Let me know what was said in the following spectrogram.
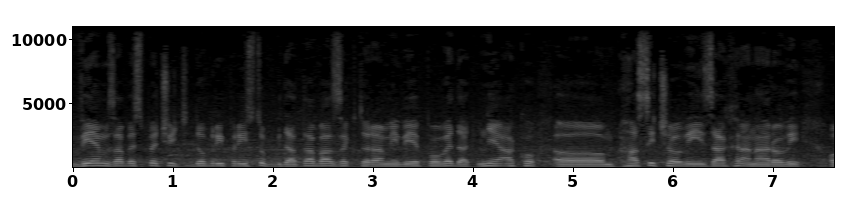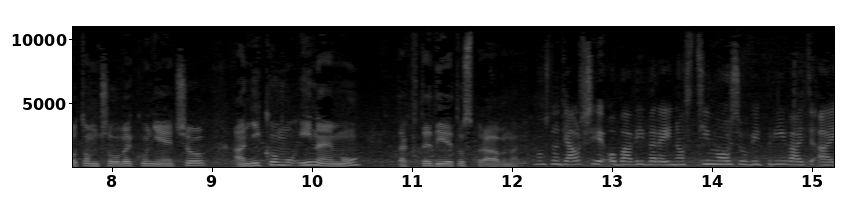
viem zabezpečiť dobrý prístup k databáze, ktorá mi vie povedať mne ako um, hasičovi, záchranárovi o tom človeku niečo a nikomu inému, tak vtedy je to správne. Možno ďalšie obavy verejnosti môžu vyplývať aj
